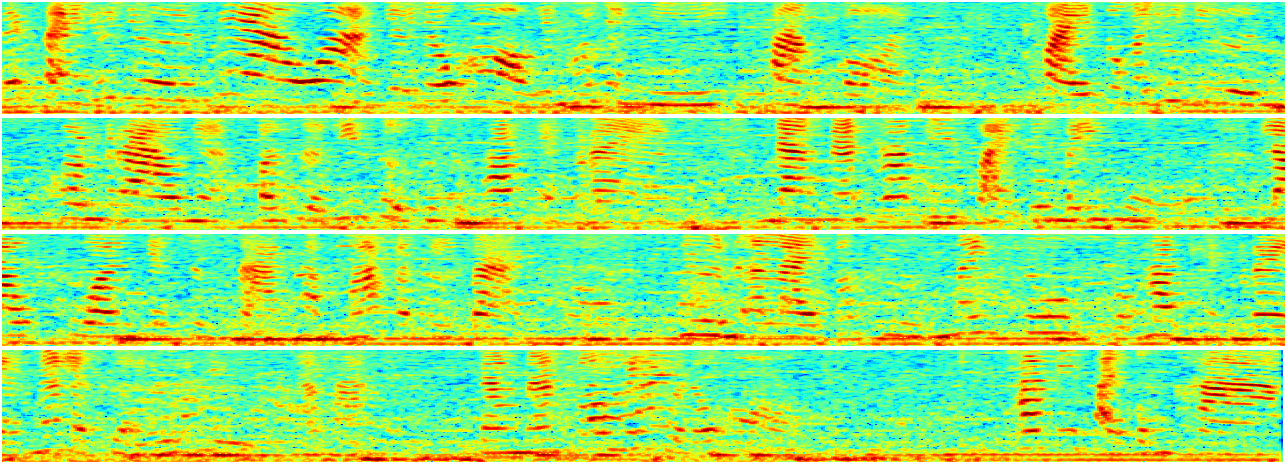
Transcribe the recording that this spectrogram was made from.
เป็นฝ่ายอายุยืนไม่เอาอะอย่ายกออกอย่างนู้นอย่างนี้ฟังก่อนฝ่ายตรงอายุยืน คนเราเนี่ยประเสริฐที่สุดคือสุขภาพแข็งแรง ดังนั้นถ้ามีฝ่ายตรงใบหูเราควรจะศึกษาธรรมะปฏิบัติ ยืนอะไรก็คือไม่สู้สุขภาพแข็งแรงนั่นแหละคืออายุยืนนะคะ ดังนั้นก็ไม่ควรเอาออก ถ้ามีฝ่ายตรงคาง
